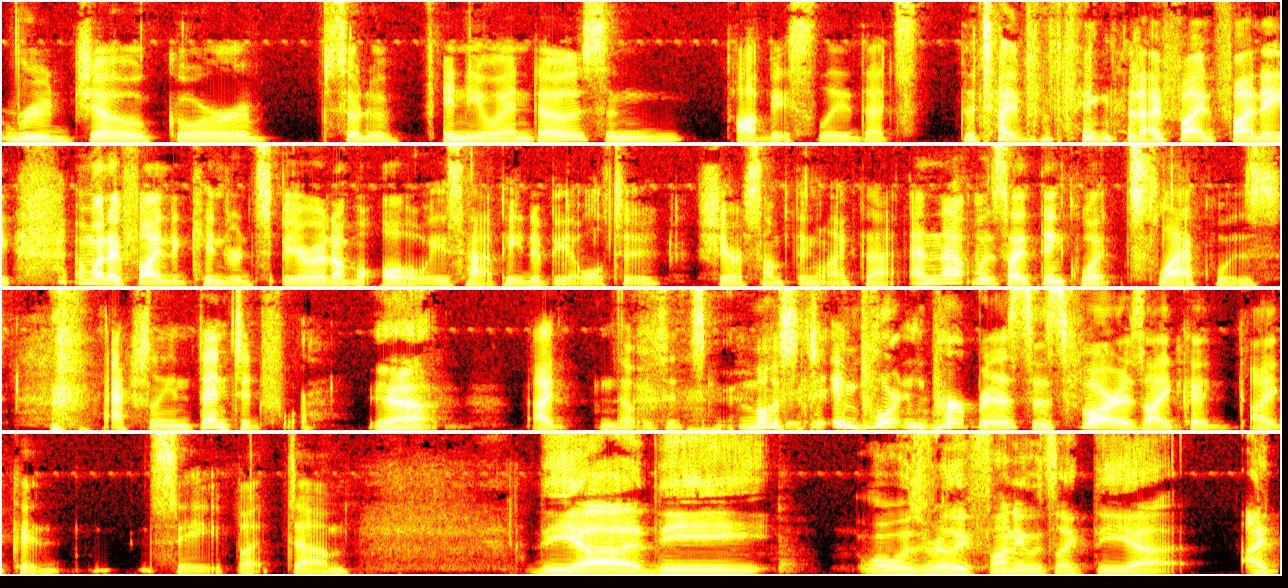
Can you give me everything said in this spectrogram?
rude joke or sort of innuendos, and obviously that's the type of thing that I find funny. And when I find a kindred spirit, I'm always happy to be able to share something like that. And that was, I think, what Slack was actually invented for. Yeah, I know it was its most important purpose as far as I could I could see. But um, the uh the what was really funny was like the uh I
